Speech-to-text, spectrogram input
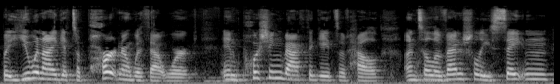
but you and I get to partner with that work in pushing back the gates of hell until eventually Satan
